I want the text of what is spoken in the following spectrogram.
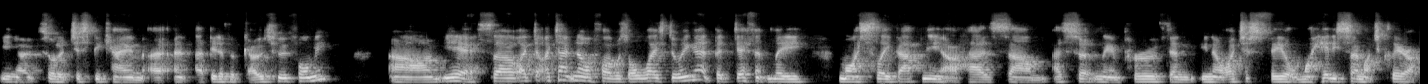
you know, sort of just became a, a, bit of a go to for me. Um, yeah, so I d- I don't know if I was always doing it, but definitely my sleep apnea has um, has certainly improved, and you know I just feel my head is so much clearer.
